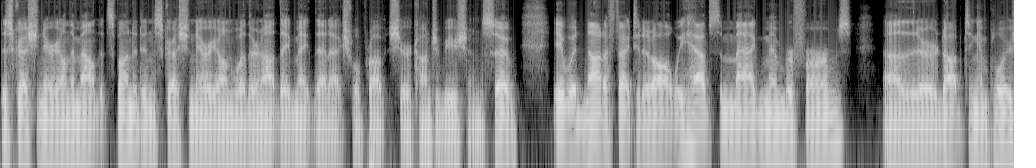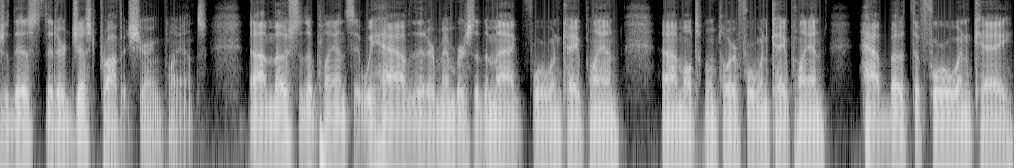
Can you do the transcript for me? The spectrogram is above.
discretionary on the amount that's funded and discretionary on whether or not they make that actual profit share contribution. So it would not affect it at all. We have some MAG member firms uh, that are adopting employers of this that are just profit sharing plans. Uh, most of the plans that we have that are members of the MAG 401k plan, uh, multiple employer 401k plan, have both the 401k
